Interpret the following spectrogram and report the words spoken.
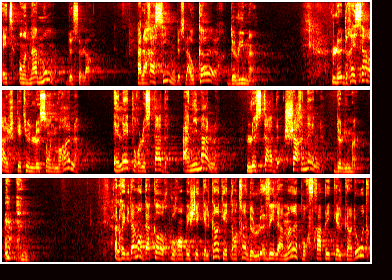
est en amont de cela, à la racine de cela, au cœur de l'humain. Le dressage, qui est une leçon de morale, elle est pour le stade animal, le stade charnel de l'humain. Alors évidemment, d'accord pour empêcher quelqu'un qui est en train de lever la main pour frapper quelqu'un d'autre,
